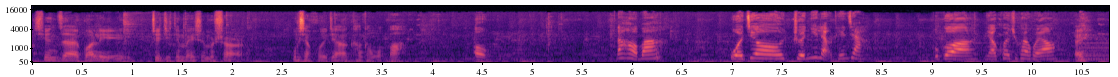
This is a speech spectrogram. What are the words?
现在管理这几天没什么事儿，我想回家看看我爸。哦，那好吧，我就准你两天假，不过你要快去快回哦。哎。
